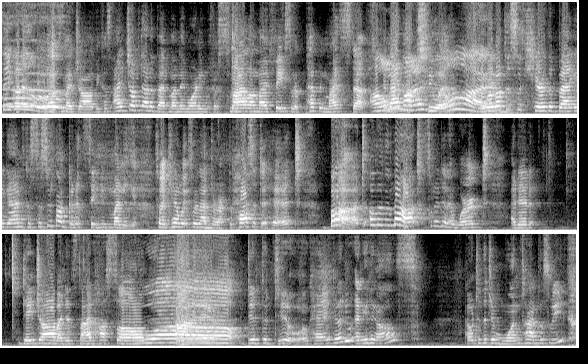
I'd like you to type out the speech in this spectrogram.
Thank God I love my job because I jumped out of bed Monday morning with a smile on my face and a pep in my step. Oh and I got to God. it. And we're about to secure the bag again because sister's not good at saving money. So I can't wait for that direct deposit to hit. But other than that, that's what I did. I worked. I did day job. I did side hustle. I did the do, okay? Did I do anything else? I went to the gym one time this week.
